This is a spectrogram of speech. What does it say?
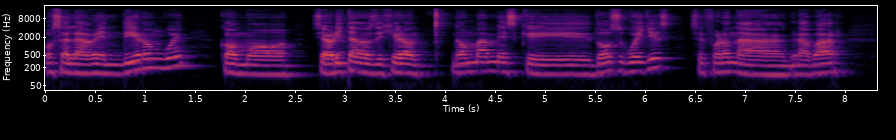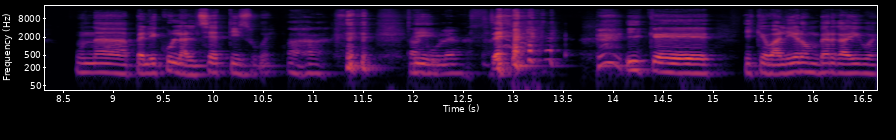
o sea, la vendieron, güey, como si ahorita nos dijeron, no mames que dos güeyes se fueron a grabar una película al Cetis, güey. Ajá. Tan Y- culera. y que, y que valieron verga ahí, güey.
